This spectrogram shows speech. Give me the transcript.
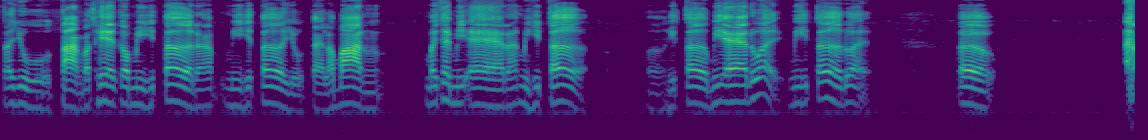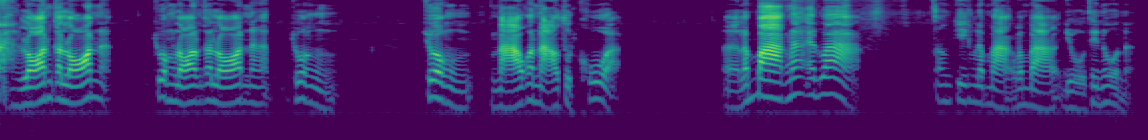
ถ้าอยู่ต่างประเทศก็มีฮีเตอร์นะครับ มีฮีเตอร์อยู่แต่ละบ้าน ไม่ใช่มีแอร์นะมีฮีเตอร์เออฮีเตอร์มีแอร์ด้วย มีฮีเตอร์ด้วย เออร้อนก็ร้อนอะช่วงร้อนก็ร้อนนะครับ ช่วงช่วงหนาวก็หนาวสุดขั้ว ลำบากนะแอดว่าเอาจริงลำบากลำบากอยู่ที่นู่นอะ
